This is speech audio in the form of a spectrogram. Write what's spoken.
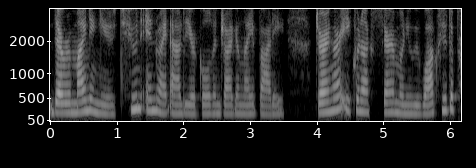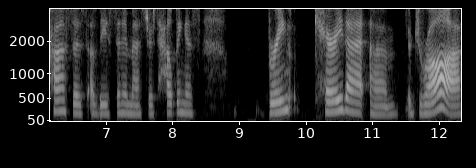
they're reminding you to tune in right now to your golden dragon light body. During our equinox ceremony, we walk through the process of the ascended masters helping us bring carry that, um, draw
